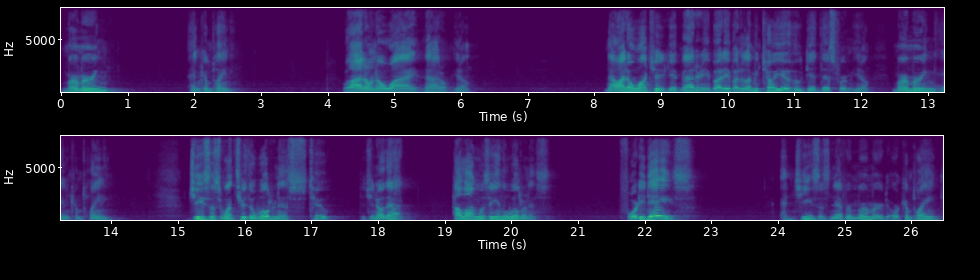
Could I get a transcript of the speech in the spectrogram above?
Murmuring and complaining. Well, I don't know why. I don't, you know. Now, I don't want you to get mad at anybody, but let me tell you who did this for you know murmuring and complaining. Jesus went through the wilderness too. Did you know that? How long was he in the wilderness? 40 days. And Jesus never murmured or complained.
